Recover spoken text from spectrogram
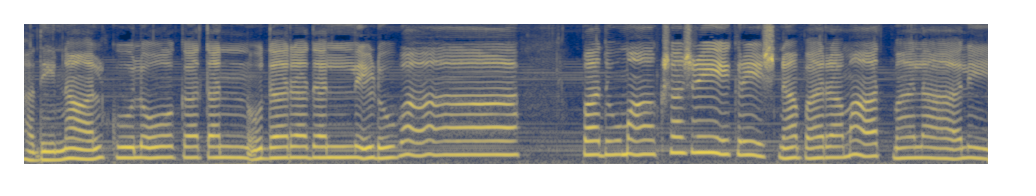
ಹದಿನಾಲ್ಕು ಲೋಕ ತನ್ನುದರದಲ್ಲಿಡುವ ಪದುಮಾಕ್ಷ ಶ್ರೀಕೃಷ್ಣ ಪರಮಾತ್ಮ ಲಾಲಿ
